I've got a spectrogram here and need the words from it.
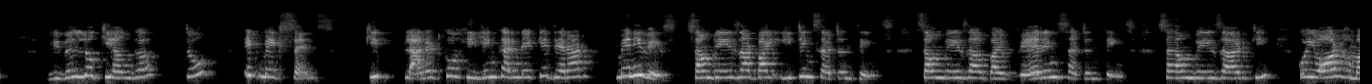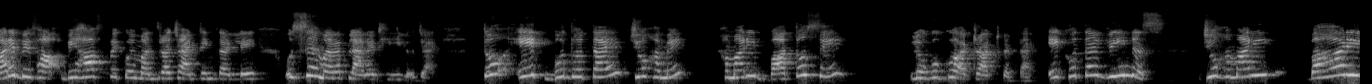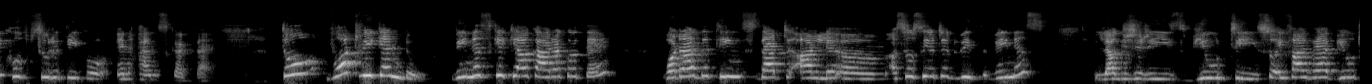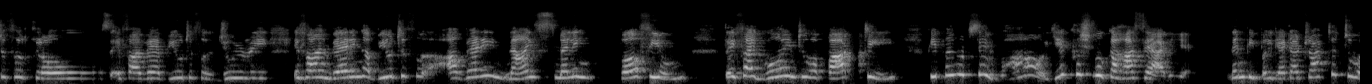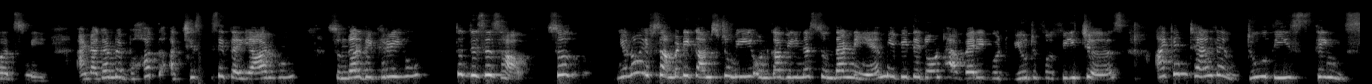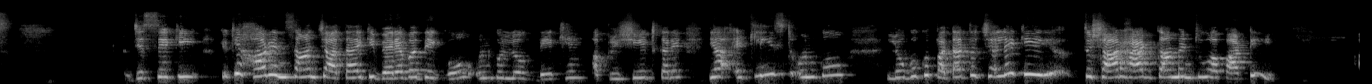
वी विल लुक यंगर तो इट मेक्स सेंस कि प्लैनेट को हीलिंग करने के there are many ways. Some ways are by eating certain things. Some ways are by wearing certain things. Some ways are कि कोई और हमारे बिहाफ पे कोई मंत्रा चैंटिंग कर ले, उससे हमारा प्लैनेट हील हो जाए। तो एक बुद्ध होता है जो हमें, हमारी बातों से लोगों को अट्रैक्ट करता है एक होता है वीनस जो हमारी बाहरी खूबसूरती को एनहेंस करता है तो what we can do Venus के क्या कारक होते हैं what are the things that are um, associated with luxuries beauty so if i wear beautiful clothes if i wear beautiful jewelry if i'm wearing a beautiful a very nice smelling perfume so if i go into a party people would say wow ye khushbu kahan se aa rahi hai then people get attracted towards me and agar main bahut अच्छे से तैयार हूँ सुंदर दिख रही हूँ तो this is how so you know if somebody comes to me unka venus sundar nahi hai maybe they don't have very good beautiful features i can tell them do these things जिससे कि, क्योंकि हर इंसान चाहता है कि where ever they गो उनको लोग देखें अप्रिशिएट करें, या एटलीस्ट उनको, लोगों को पता तो चले कि Tushar had come in to a party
